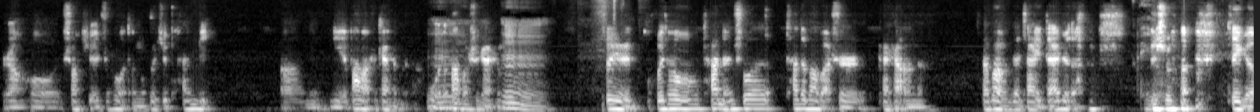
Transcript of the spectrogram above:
然后上学之后他们会去攀比，啊，你你的爸爸是干什么的？我的爸爸是干什么的？嗯。所以回头他能说他的爸爸是干啥的呢？他爸爸在家里待着的，是吧？这个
